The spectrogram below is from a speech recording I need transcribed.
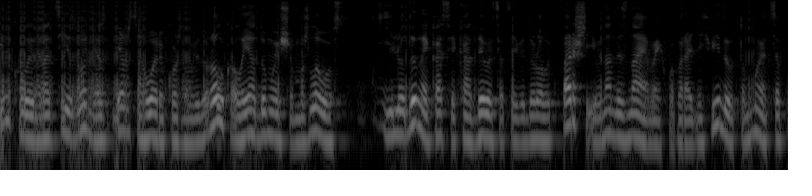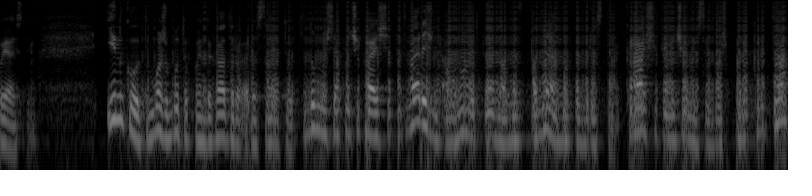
інколи на цій зоні, я, вже це говорю кожному відеоролику, але я думаю, що можливо і людина якась, яка дивиться цей відеоролик перший, і вона не знає моїх попередніх відео, тому я це пояснюю. Інколи ти може бути по індикатору RSI тут. Ти думаєш, я почекаю ще підтвердження, а воно відповідно або впаде, або підросте. Краще ти відчинишся даш перекриття,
